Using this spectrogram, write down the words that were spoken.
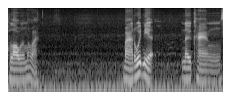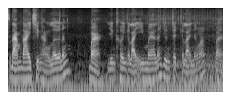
flow ហ្នឹងមកបាទបាទរួចនេះនៅខាងស្ដាំដៃជាងខាងលើហ្នឹងបាទយើងឃើញកន្លែង email ហ្នឹងយើងចុចកន្លែងហ្នឹងមកបាទ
